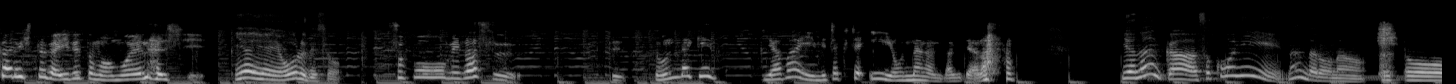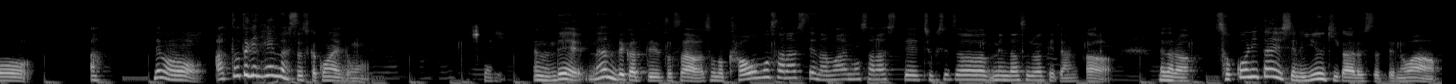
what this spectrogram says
かる人がいるとも思えないし、いやいやいや、おるでしょ。そこを目指すって、どんだけやばい、めちゃくちゃいい女なんだみたいな。いやなんかそこになんだろうな。えっとあでも圧倒的に変な人しか来ないと思確かに。う。うん、でなんでかっていうとさその顔もさらして名前もさらして直接面談するわけじゃんか。だからそこに対しての勇気がある人っていうのは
